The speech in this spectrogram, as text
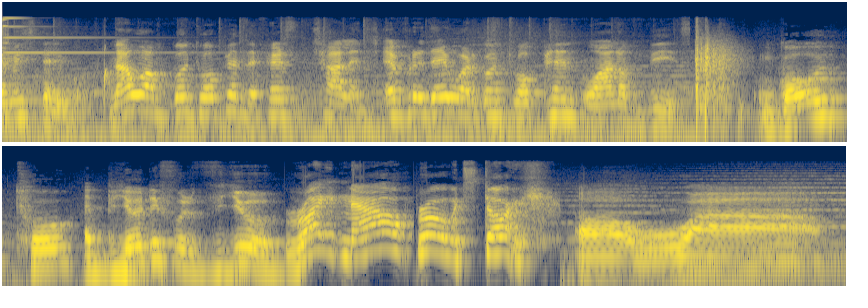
a mystery box. Now I'm going to open the first challenge. Every day we are going to open one of these. Go to a beautiful view. Right now? Bro, it's dark. Oh, wow.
